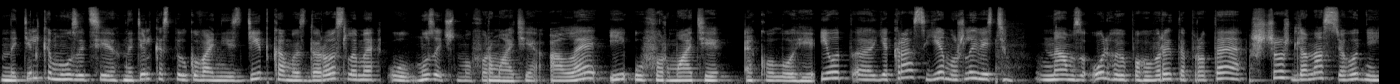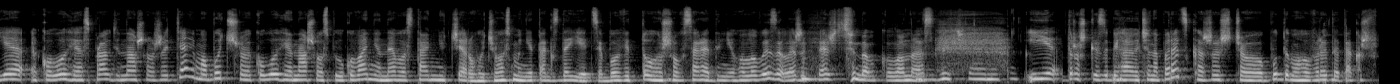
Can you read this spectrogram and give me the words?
не тільки музиці, не тільки спілкуванні з дітками, з дорослими у музичному форматі, але і у форматі екології. І от е, якраз є можливість нам з Ольгою поговорити про те, що ж для нас сьогодні є екологія справді нашого життя, і, мабуть, що екологія нашого спілкування не в останню чергу. Чогось мені так здається, бо від того, що всередині голови залежить те, що навколо нас. Звичайно, так. І трошки забігаючи наперед, скажу, що будемо говорити також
